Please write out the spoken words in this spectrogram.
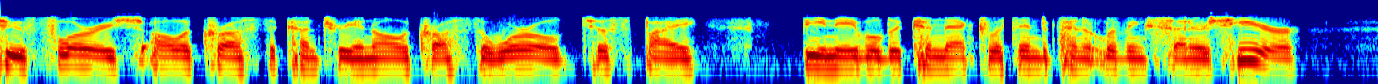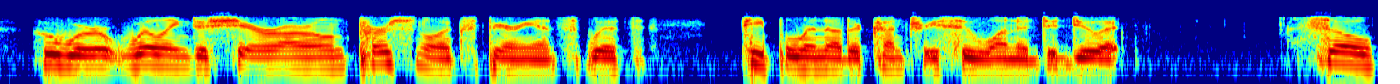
to flourish all across the country and all across the world just by being able to connect with independent living centers here who were willing to share our own personal experience with people in other countries who wanted to do it. So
